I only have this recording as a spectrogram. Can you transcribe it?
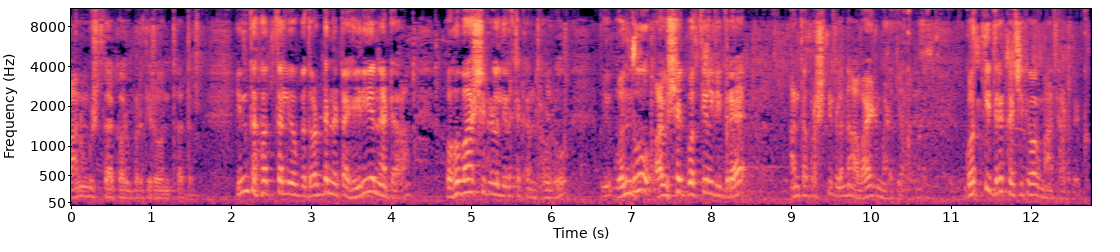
ಭಾನು ಮುಷ್ತಾಕ್ ಅವರು ಬರೆದಿರುವಂತಹದ್ದು ಇಂಥ ಹೊತ್ತಲ್ಲಿ ಒಬ್ಬ ದೊಡ್ಡ ನಟ ಹಿರಿಯ ನಟ ಬಹುಭಾಷೆಗಳಲ್ಲಿ ಇರತಕ್ಕಂಥವ್ರು ಒಂದು ಆ ವಿಷಯ ಗೊತ್ತಿಲ್ಲದಿದ್ರೆ ಅಂತ ಪ್ರಶ್ನೆಗಳನ್ನು ಅವಾಯ್ಡ್ ಮಾಡಬೇಕು. ಗೊತ್ತಿದ್ರೆ ಖಚಿತವಾಗಿ ಮಾತಾಡಬೇಕು.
